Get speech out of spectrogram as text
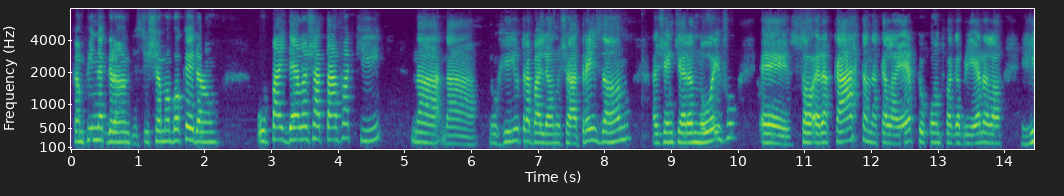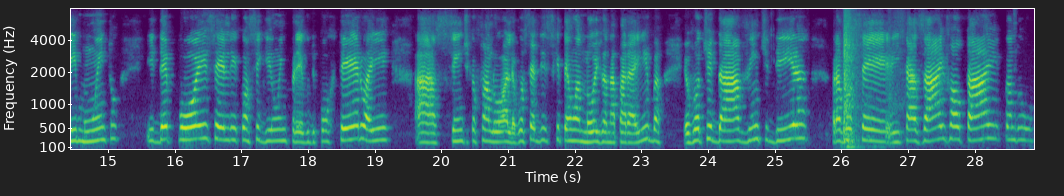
Campina Grande, se chama Boqueirão. O pai dela já estava aqui na, na, no Rio, trabalhando já há três anos. A gente era noivo, é, só era carta naquela época. Eu conto para a Gabriela, ela ri muito. E depois ele conseguiu um emprego de porteiro. Aí a síndica falou: Olha, você disse que tem uma noiva na Paraíba, eu vou te dar 20 dias para você ir casar e voltar, e quando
